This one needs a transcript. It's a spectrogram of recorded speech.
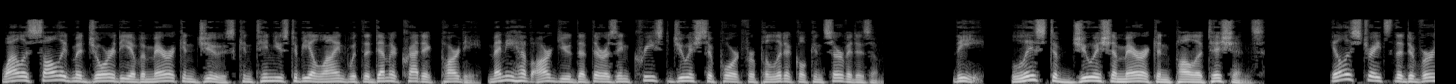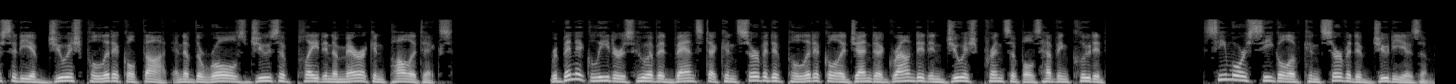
While a solid majority of American Jews continues to be aligned with the Democratic Party, many have argued that there is increased Jewish support for political conservatism. The "'List of Jewish American Politicians' illustrates the diversity of Jewish political thought and of the roles Jews have played in American politics. Rabbinic leaders who have advanced a conservative political agenda grounded in Jewish principles have included Seymour Siegel of Conservative Judaism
